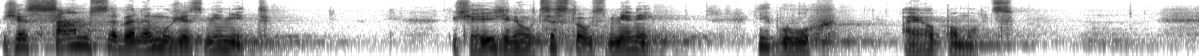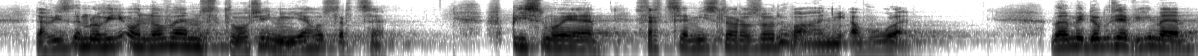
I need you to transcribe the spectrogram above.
že sám sebe nemůže změnit. Že jedinou cestou změny je Bůh a jeho pomoc. David zde mluví o novém stvoření jeho srdce. V písmu je srdce místo rozhodování a vůle. Velmi dobře víme,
